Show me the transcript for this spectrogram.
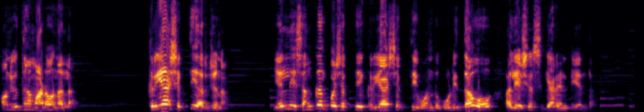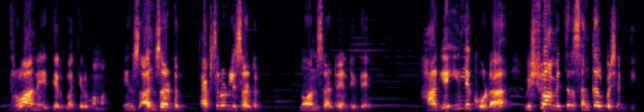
ಅವನು ಯುದ್ಧ ಮಾಡೋನಲ್ಲ. ಕ್ರಿಯಾಶಕ್ತಿ ಅರ್ಜುನ. ಎಲ್ಲಿ ಸಂಕಲ್ಪ ಶಕ್ತಿ, ಕ್ರಿಯಾಶಕ್ತಿ ಒಂದು ಗೂಡಿದ್ದಾವೋ ಅಲ್ಲಿ ಯಶಸ್ ಗ್ಯಾರಂಟಿ ಅಂತ. ಧ್ರುವ ಅನೈತಿರ್ಮ ತಿರ್ಮಮ ಇನ್ಸ್ uncertain absolutely certain no uncertain ಇದೆ ಹಾಗೆ ಇಲ್ಲಿ ಕೂಡ ವಿಶ್ವಾಮಿತ್ರ ಸಂಕಲ್ಪ ಶಕ್ತಿ.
